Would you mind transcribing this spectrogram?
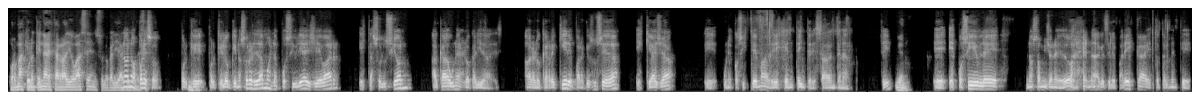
Por más que no tengan esta radio base en su localidad. No, no, por eso. Porque, porque lo que nosotros le damos es la posibilidad de llevar esta solución a cada una de las localidades. Ahora, lo que requiere para que suceda es que haya eh, un ecosistema de gente interesada en tenerlo. ¿sí? Bien. Eh, es posible, no son millones de dólares, nada que se le parezca, es totalmente,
